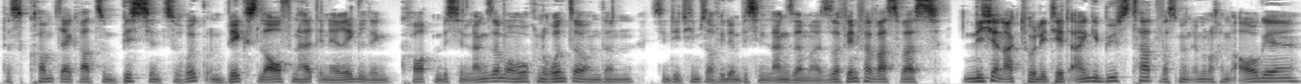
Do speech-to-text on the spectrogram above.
Das kommt ja gerade so ein bisschen zurück und Bigs laufen halt in der Regel den Court ein bisschen langsamer hoch und runter und dann sind die Teams auch wieder ein bisschen langsamer. Also auf jeden Fall was, was nicht an Aktualität eingebüßt hat, was man immer noch im Auge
